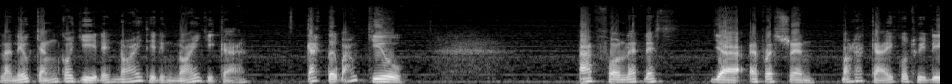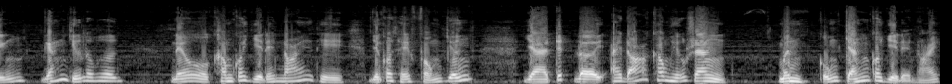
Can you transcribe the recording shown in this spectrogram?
là nếu chẳng có gì để nói thì đừng nói gì cả. Các tờ báo chiều Aftonbladet và Expressen, báo lá cải của Thụy Điển gắn giữ lâu hơn. Nếu không có gì để nói thì vẫn có thể phỏng vấn và trích lời ai đó không hiểu rằng mình cũng chẳng có gì để nói.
